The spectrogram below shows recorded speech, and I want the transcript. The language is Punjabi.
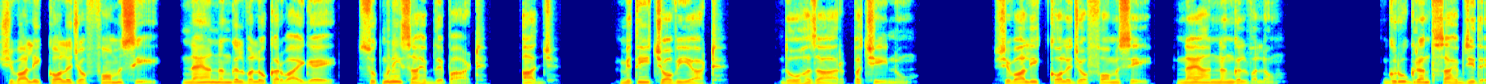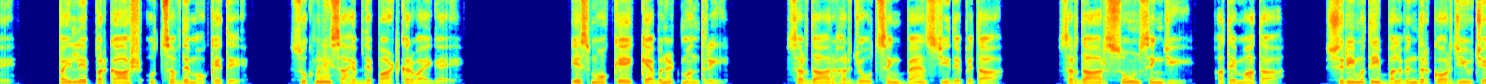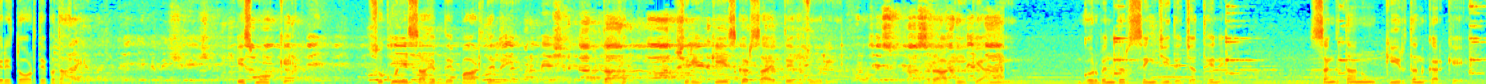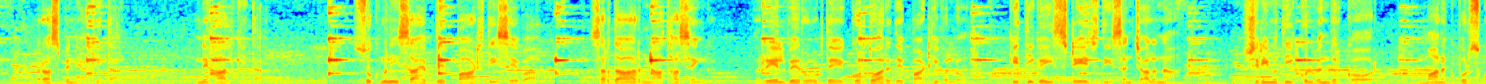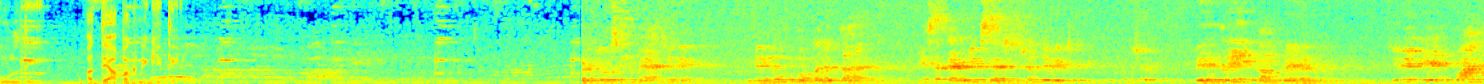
Shivalik college of pharmacy Naya Nangal ਵੱਲੋਂ ਕਰਵਾਏ ਗਏ ਸੁਖਮਨੀ ਸਾਹਿਬ ਦੇ ਪਾਠ ਅੱਜ ਮਿਤੀ 24/8/2025 ਨੂੰ Shivalik college of pharmacy Naya Nangal ਵੱਲੋਂ ਗੁਰੂ ਗ੍ਰੰਥ ਸਾਹਿਬ ਜੀ ਦੇ ਪਹਿਲੇ ਪ੍ਰਕਾਸ਼ ਉਤਸਵ ਦੇ ਮੌਕੇ ਤੇ ਸੁਖਮਨੀ ਸਾਹਿਬ ਦੇ ਪਾਠ ਕਰਵਾਏ ਗਏ ਇਸ ਮੌਕੇ ਕੈਬਨਿਟ ਮੰਤਰੀ ਸਰਦਾਰ ਹਰਜੋਤ ਸਿੰਘ ਬੈਂਸ ਜੀ ਦੇ ਪਿਤਾ ਸਰਦਾਰ ਸੋਹਣ ਸਿੰਘ ਜੀ ਅਤੇ ਮਾਤਾ ਸ਼੍ਰੀਮਤੀ ਬਲਵਿੰਦਰ ਕੌਰ ਜੀ ਉਚੇਰੇ ਤੌਰ ਤੇ ਪਧਾਰੇ। ਇਸ ਮੌਕੇ ਸੁਖਮਨੀ ਸਾਹਿਬ ਦੇ ਪਾਠ ਦੇ ਲਈ ਤਖਤ ਸ਼੍ਰੀ ਕੇਸਗੜ੍ਹ ਸਾਹਿਬ ਦੇ ਹਜ਼ੂਰੀ ਰਾਗੀ ਗਿਆਨੀ ਗੁਰਵਿੰਦਰ ਸਿੰਘ ਜੀ ਦੇ ਜਥੇ ਨੇ ਸੰਗਤਾਂ ਨੂੰ ਕੀਰਤਨ ਕਰਕੇ ਰਸ ਪਿੰਨਿਆ ਕੀਤਾ, ਨਿਹਾਲ ਕੀਤਾ। ਸੁਖਮਨੀ ਸਾਹਿਬ ਦੇ ਪਾਠ ਦੀ ਸੇਵਾ ਸਰਦਾਰ ਨਾਥਾ ਸਿੰਘ ਰੇਲਵੇ ਰੋਡ ਦੇ ਗੁਰਦੁਆਰੇ ਦੇ ਪਾਠੀ ਵੱਲੋਂ ਕੀਤੀ ਗਈ ਸਟੇਜ ਦੀ ਸੰਚਾਲਨਾ ਸ਼੍ਰੀਮਤੀ ਕੁਲਵਿੰਦਰ ਕੌਰ ਮਾਨਕਪੁਰ ਸਕੂਲ ਦੀ ਅਧਿਆਪਕ ਨੇ ਕੀਤੀ। ਜੋ ਸਿੰਘ ਮੈਂ ਜੀ ਨੇ ਮੈਨੂੰ ਮੌਕਾ ਦਿੱਤਾ ਹੈ, ਇਸ ਅਕੈਡਮਿਕ ਸੈਸ਼ਨ ਦੇ ਵਿੱਚ ਕੁਝ ਬਿਹਤਰੀਨ ਕੰਮ ਹੋਏ ਹਨ, ਜਿਵੇਂ ਕਿ ਪੰਜ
